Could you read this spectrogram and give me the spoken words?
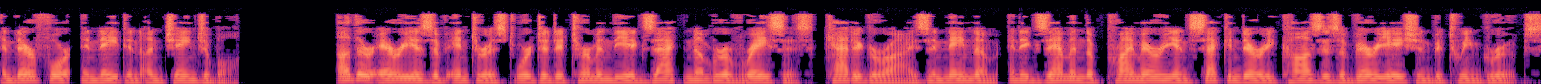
and therefore, innate and unchangeable. Other areas of interest were to determine the exact number of races, categorize and name them, and examine the primary and secondary causes of variation between groups.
